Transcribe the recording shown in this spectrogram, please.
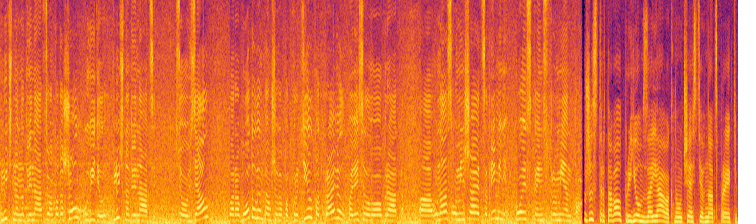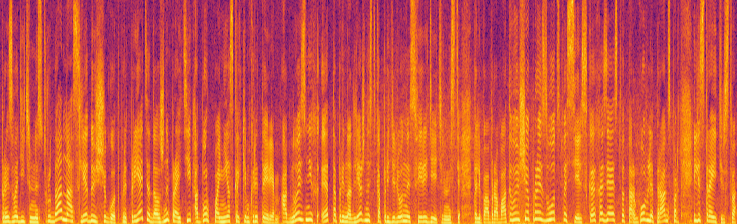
ключ на 12. Он подошел, увидел, ключ на 12. Все, взял, поработал им, там что-то подкрутил, подправил, повесил его обратно. А, у нас уменьшается время поиска инструмента. Уже стартовал прием заявок на участие в нацпроекте «Производительность труда» на следующий год. Предприятия должны пройти отбор по нескольким критериям. Одно из них – это принадлежность к определенной сфере деятельности. Это либо обрабатывающее производство, сельское хозяйство, торговля, транспорт или строительство.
